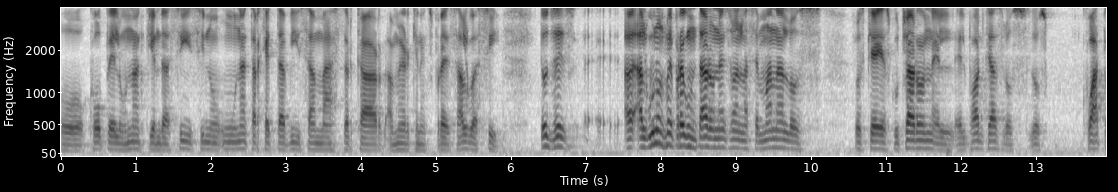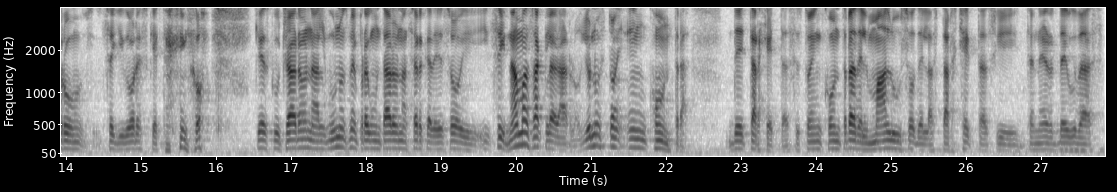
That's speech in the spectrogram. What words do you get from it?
o Coppel, una tienda así, sino una tarjeta Visa, Mastercard, American Express, algo así. Entonces, eh, algunos me preguntaron eso en la semana, los, los que escucharon el, podcast, los, los cuatro seguidores que tengo que escucharon, algunos me preguntaron acerca de eso y, y, sí, nada más aclararlo, yo no estoy en contra de tarjetas, estoy en contra del mal uso de las tarjetas y tener deudas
